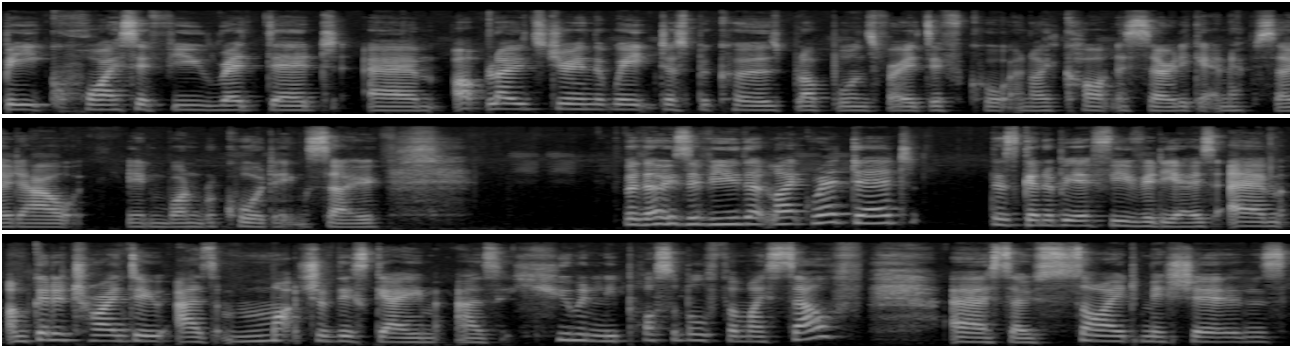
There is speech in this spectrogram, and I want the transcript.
be quite a few Red Dead um, uploads during the week just because Bloodborne's very difficult and I can't necessarily get an episode out in one recording. So for those of you that like Red Dead, there's going to be a few videos. Um, I'm going to try and do as much of this game as humanly possible for myself. Uh, so side missions,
